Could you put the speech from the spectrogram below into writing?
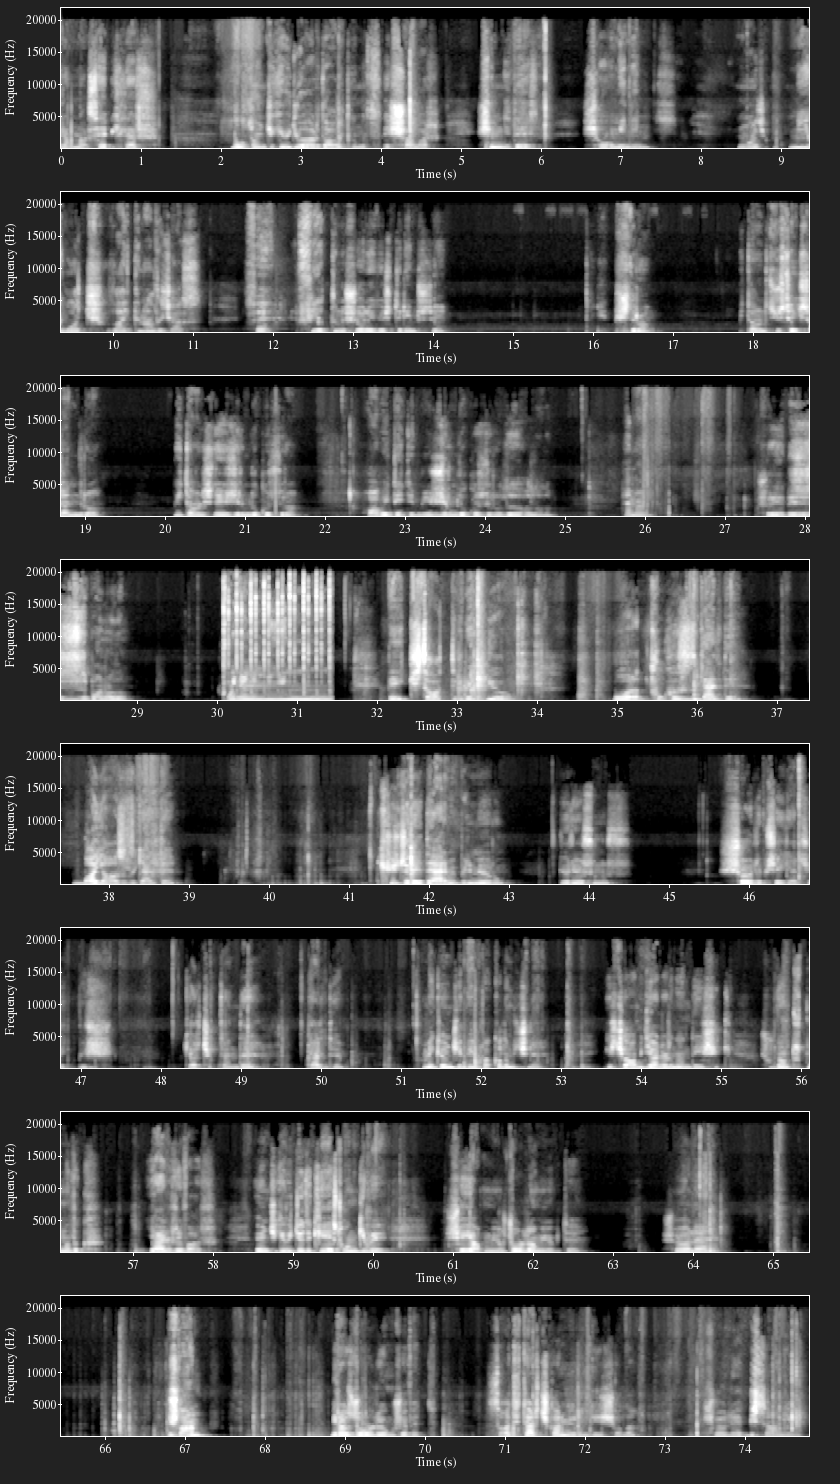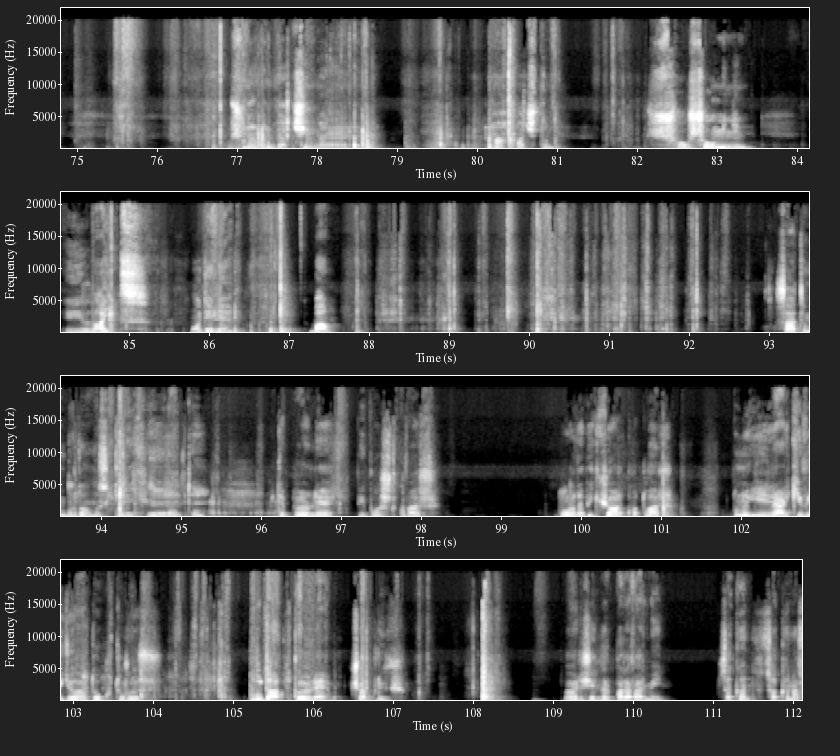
Selamlar sevgiler. Bu önceki videolarda aldığımız eşyalar. Şimdi de Xiaomi'nin Mi Watch Lite'ını alacağız. Ve fiyatını şöyle göstereyim size. 70 lira. Bir tanesi 180 lira. Bir tanesi de 129 lira. Abi dedim 129 liralığı alalım. Hemen şuraya bir zıbanalım. Ve iki saattir bekliyorum. Bu arada çok hızlı geldi. Bayağı hızlı geldi. 200 liraya değer mi bilmiyorum. Görüyorsunuz. Şöyle bir şey gelecekmiş. Gerçekten de geldi. Ama ilk önce bir bakalım içine. İçi abi diğerlerinden değişik. Şuradan tutmalık yerleri var. Önceki videodaki S10 gibi şey yapmıyor, zorlamıyor bir de. Şöyle. Düş lan. Biraz zorluyormuş evet. Saati ters çıkarmıyorum diye inşallah. Şöyle bir saniye. Şunu hemen bir açayım ben. Ha açtım. Show, Xiaomi'nin e, Light modeli. Bam. Zaten burada olması gerekiyor herhalde. Bir de böyle bir boşluk var. Burada bir QR kod var. Bunu ileriki videolarda okuturuz. Bu da böyle çöplük. Böyle şeylere para vermeyin. Sakın, sakın ha sakın.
